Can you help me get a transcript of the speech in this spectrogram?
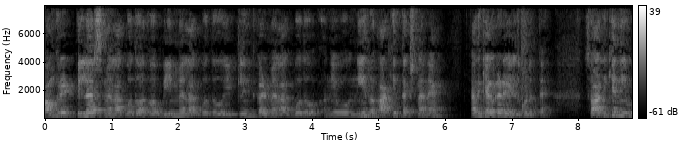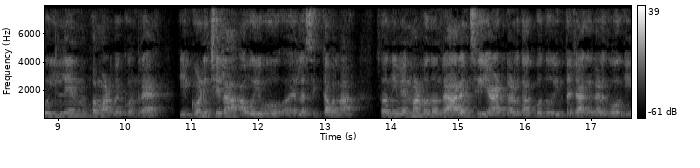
ಕಾಂಕ್ರೀಟ್ ಪಿಲ್ಲರ್ಸ್ ಮೇಲೆ ಆಗ್ಬೋದು ಅಥವಾ ಬೀಮ್ ಮೇಲೆ ಆಗ್ಬೋದು ಈ ಪ್ಲಿಂತ್ಗಳ ಮೇಲೆ ಆಗ್ಬೋದು ನೀವು ನೀರು ಹಾಕಿದ ತಕ್ಷಣನೇ ಅದು ಕೆಳಗಡೆ ಇಳಿದ್ಬಿಡುತ್ತೆ. ಸೊ ಅದಕ್ಕೆ ನೀವು ಇಲ್ಲಿ ಏನಪ್ಪ ಮಾಡಬೇಕು ಅಂದ್ರೆ ಈ ಗೋಣಿ ಚೀಲ ಅವು ಇವು ಎಲ್ಲ ಸಿಗ್ತಾವಲ್ಲ. ಸೊ ನೀವೇನ್ ಮಾಡ್ಬೋದು ಅಂದ್ರೆ ಆರ್ ಎಂ ಸಿ ಯಾರ್ಡ್ಗಳಿಗಾಗ್ಬೋದು ಇಂಥ ಜಾಗಗಳಿಗೆ ಹೋಗಿ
